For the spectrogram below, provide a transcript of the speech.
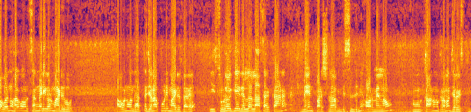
ಅವನು ಹಾಗೂ ಅವ್ರ ಸಂಗಡಿಗರು ಮಾಡಿರ್ಬೋದು. ಅವನು ಒಂದು ಹತ್ತು ಜನ ಕೂಡಿ ಮಾಡಿರ್ತಾರೆ. ಈ ಸುಡೋಕೆ ಇದೆಲ್ಲ ಲಾಸ್ ಆಗ ಕಾರಣ ಮೇನ್ ಪರಶುರಾಮ್ ಬಿಸಿಲ್ದಿನಿ ಅವ್ರ ಮೇಲೆ ನಾವು ಕಾನೂನು ಕ್ರಮ ಜರುಗಿಸ್ತೀವಿ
